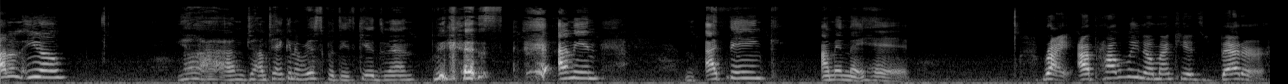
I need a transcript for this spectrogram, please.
I don't, you know, yeah, I, I'm I'm taking a risk with these kids, man, because I mean, I think I'm in their head. Right. I probably know my kids better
